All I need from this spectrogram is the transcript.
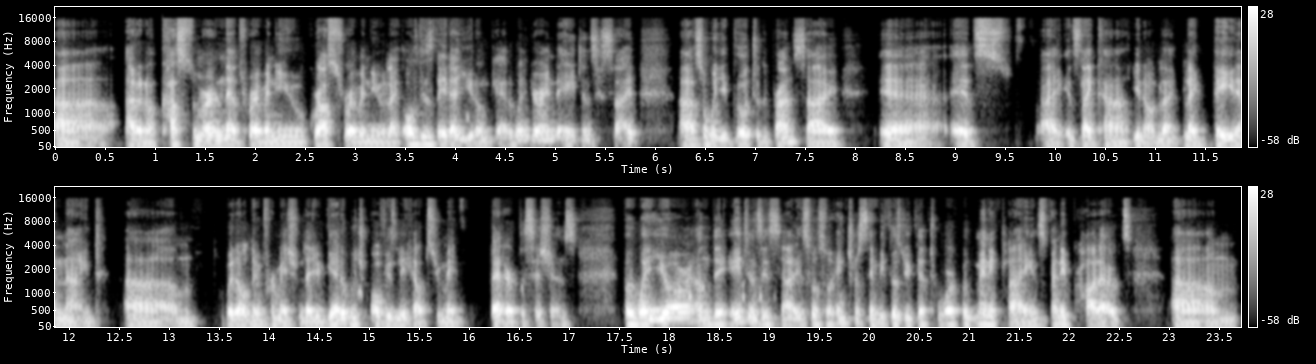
uh, i don't know customer net revenue gross revenue like all this data you don't get when you're in the agency side. Uh, so when you go to the brand side uh, it's it's like you know like like day and night um, with all the information that you get which obviously helps you make better decisions but when you're on the agency side, it's also interesting because you get to work with many clients, many products. Um,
